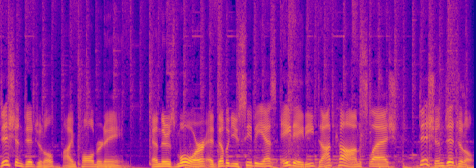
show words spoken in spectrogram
Dish and Digital, I'm Paul Murnane. And there's more at WCBS880.com slash Dish and Digital.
